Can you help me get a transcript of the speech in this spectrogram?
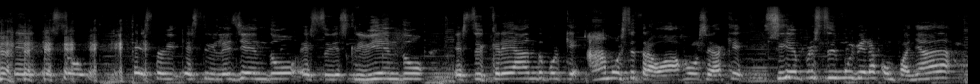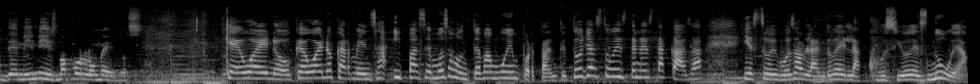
eh, estoy, estoy, estoy leyendo, estoy escribiendo, estoy creando porque amo este trabajo, o sea que siempre estoy muy bien acompañada de mí misma por lo menos. Qué bueno, qué bueno, Carmenza. Y pasemos a un tema muy importante. Tú ya estuviste en esta casa y estuvimos hablando de la cosio desnuda.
